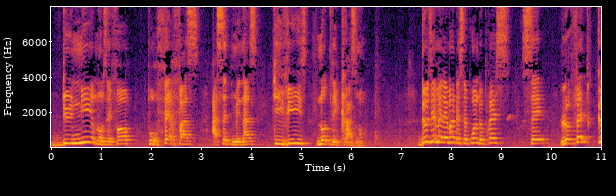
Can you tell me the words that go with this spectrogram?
d'unir nos efforts pour faire face à cette menace qui vise notre écrasement. Deuxième élément de ce point de presse, c'est le fait que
